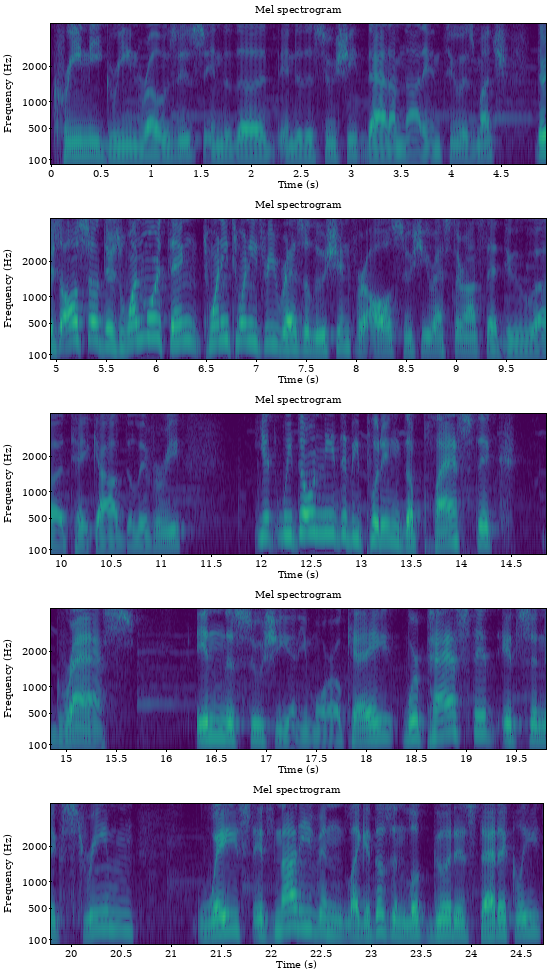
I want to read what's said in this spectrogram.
creamy green roses into the into the sushi that I'm not into as much. There's also there's one more thing, 2023 resolution for all sushi restaurants that do uh, takeout delivery. Yet we don't need to be putting the plastic grass in the sushi anymore, okay? We're past it. It's an extreme waste. It's not even like it doesn't look good aesthetically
